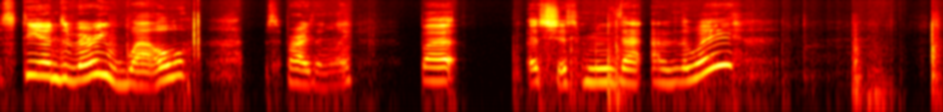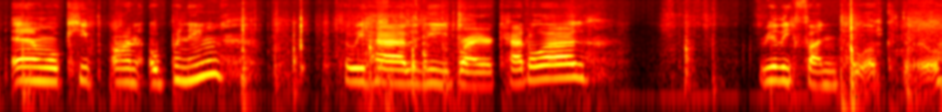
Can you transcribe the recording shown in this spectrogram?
Stands very well, surprisingly. But let's just move that out of the way. And we'll keep on opening. So we have the Breyer catalog. Really fun to look through.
